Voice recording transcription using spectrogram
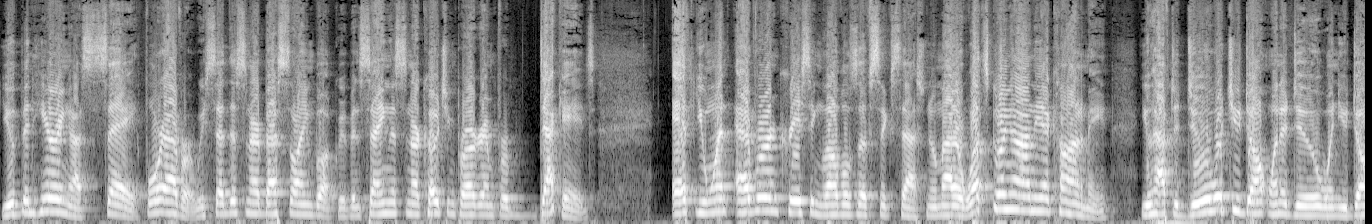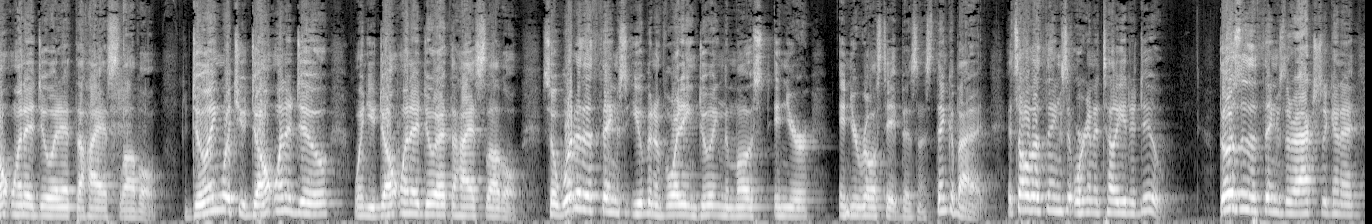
You've been hearing us say forever. We said this in our best selling book. We've been saying this in our coaching program for decades. If you want ever increasing levels of success, no matter what's going on in the economy, you have to do what you don't want to do when you don't want to do it at the highest level. Doing what you don't want to do when you don't want to do it at the highest level. So what are the things you've been avoiding doing the most in your in your real estate business? Think about it. It's all the things that we're going to tell you to do. Those are the things that are actually going to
